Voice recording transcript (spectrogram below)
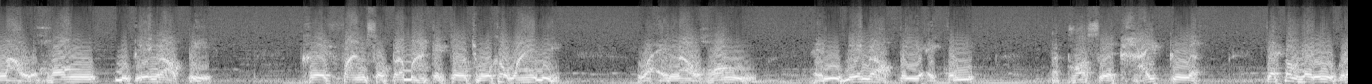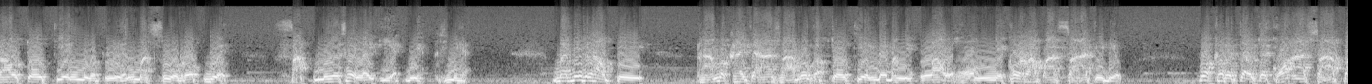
เหล่าฮองบุกเลี้ยงเราปี เคยฟังศพประมาทจากโจโฉเข้าไว้นี่ว่าไอ้เหล่าฮอง ไอ้ลูกเลี้ยงเราปีไอ้คนตะทอเสือขายเกลือจะต้องให้ลูกเราโจเจียงหมดเหลืองมาสู้รบด้วย สับเนื้อให้ละเอียดเนี่ยเนี่ยบัดนี้เราปีถามว่าใครจะอาสารบกับโจเจียงได้บ้างเนี่ยเล่าฮองเนี่ยก็รับอาสาทีเดียวพวกข้าพเจ้าจะขออาสาไป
